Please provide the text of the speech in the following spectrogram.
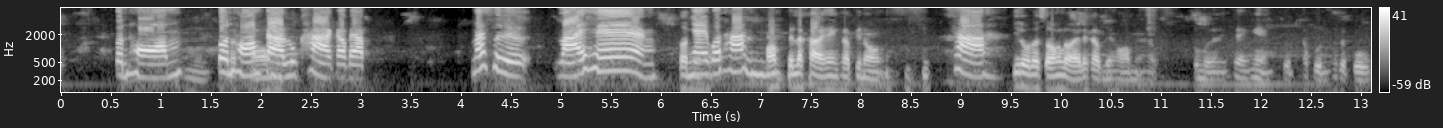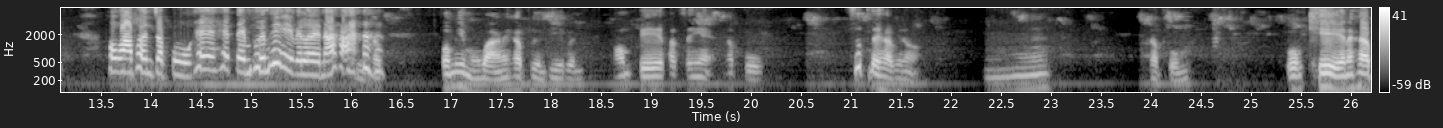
ก ต้นหอม อืมต้นหอมกับลูกค้ากับแบบมาซื้อหลายแห้งต้นใหญ่บ่ทันหอมเป็นราคาแพงครับพี่น้อง ค่ะ กิโลละ200เลยครับในหอมนะครับตัวมือนี่แพงแฮงคุณถ้าคุณเพิ่นก็ปลูกเพราะว่าเพิ่นจะปลูกให้ให้เต็มพื้นที่ไปเลยนะคะ นี่ครับบ่มีหม่องวางนะครับพื้นที่เพิ่นหอมเปรย์ผักสะแหน่แล้วปลูกสุดเลยครับพี่น้องอืมครับผม โอเคนะครับ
